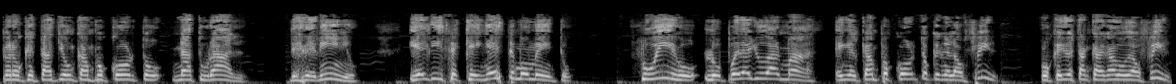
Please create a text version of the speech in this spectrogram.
pero que Tati es un campo corto natural desde niño. Y él dice que en este momento su hijo lo puede ayudar más en el campo corto que en el outfield, porque ellos están cargados de outfield.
